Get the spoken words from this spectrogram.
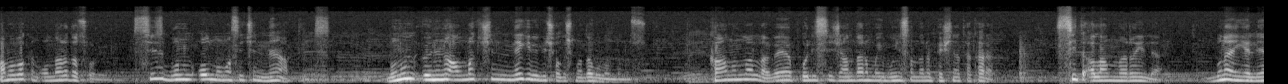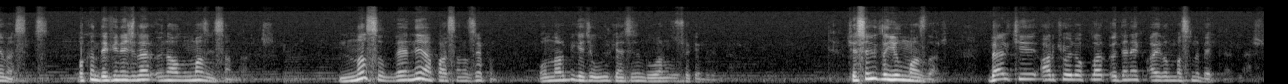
Ama bakın onlara da soruyorum. Siz bunun olmaması için ne yaptınız? Bunun önünü almak için ne gibi bir çalışmada bulundunuz? Kanunlarla veya polisi, jandarmayı bu insanların peşine takarak, sit alanlarıyla bunu engelleyemezsiniz. Bakın defineciler öne alınmaz insanlardır. Nasıl ve ne yaparsanız yapın. Onlar bir gece uyurken sizin duvarınızı sökebilirler. Kesinlikle yılmazlar. Belki arkeologlar ödenek ayrılmasını beklerler.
